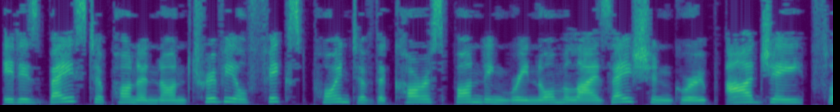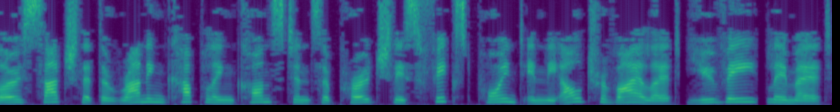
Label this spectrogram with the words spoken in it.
It is based upon a non-trivial fixed point of the corresponding renormalization group RG flow such that the running coupling constants approach this fixed point in the ultraviolet UV limit.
